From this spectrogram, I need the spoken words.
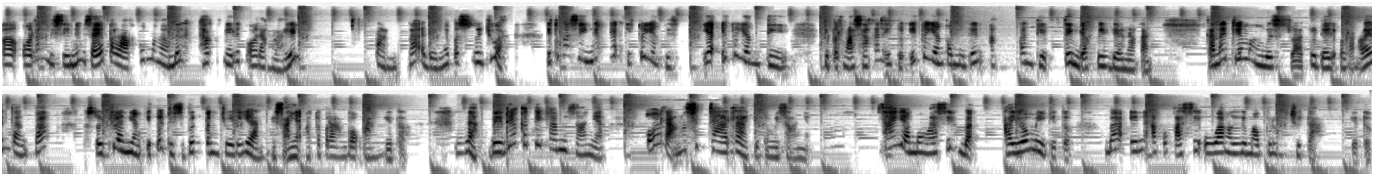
Uh, orang di sini misalnya pelaku mengambil hak milik orang lain tanpa adanya persetujuan. Itu masih ingat itu yang ya itu yang di dipermasalahkan itu itu yang kemudian akan ditindak pidanakan karena dia mengambil sesuatu dari orang lain tanpa persetujuan yang itu disebut pencurian misalnya atau perampokan gitu. Nah beda ketika misalnya orang secara gitu misalnya saya mau ngasih Mbak Ayomi gitu Mbak ini aku kasih uang 50 juta gitu.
